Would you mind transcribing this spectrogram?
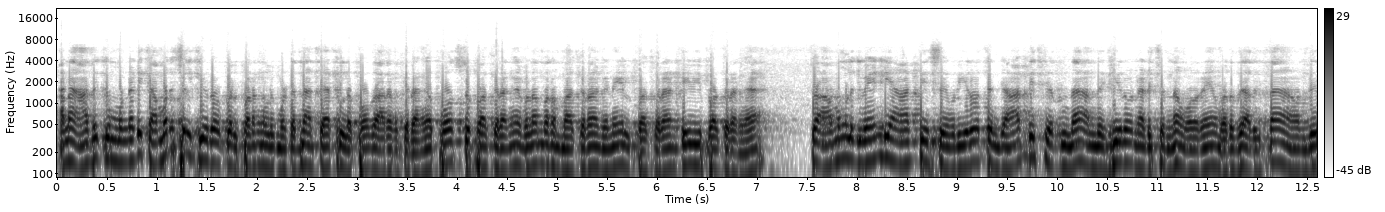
ஆனால் அதுக்கு முன்னாடி கமர்ஷியல் ஹீரோக்கள் படங்களுக்கு மட்டும்தான் தேட்டரில் போக ஆரம்பிக்கிறாங்க. போஸ்டர் பார்க்குறாங்க விளம்பரம் பார்க்குறான் வினைல் பார்க்குறான் டிவி பார்க்குறாங்க. ஸோ அவங்களுக்கு வேண்டிய ஆர்டிஸ்ட் ஒரு இருபத்தஞ்சு ஆர்டிஸ்ட் இருந்தால் அந்த ஹீரோ நடிச்சிருந்தா உடனே வருது. அதுக்கு தான் வந்து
